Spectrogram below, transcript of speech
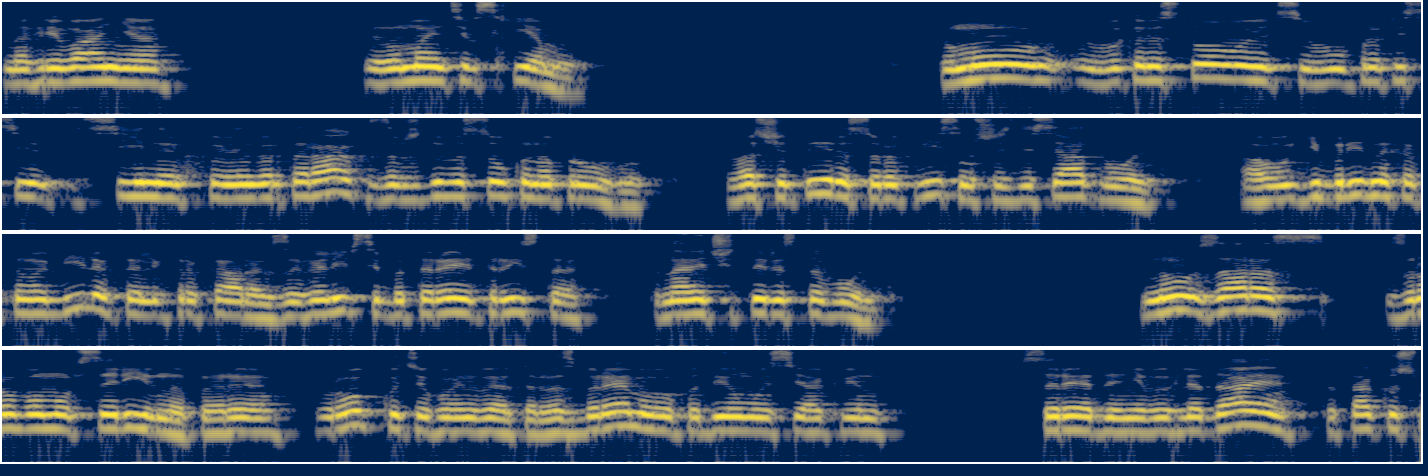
нагрівання елементів схеми. Тому використовують у професійних інверторах завжди високу напругу 24, 48, 60 вольт. А у гібридних автомобілях та електрокарах взагалі всі батареї 300 та навіть 400 вольт. Ну, зараз зробимо все рівно переробку цього інвертора, розберемо його, подивимося, як він всередині виглядає. Та також,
